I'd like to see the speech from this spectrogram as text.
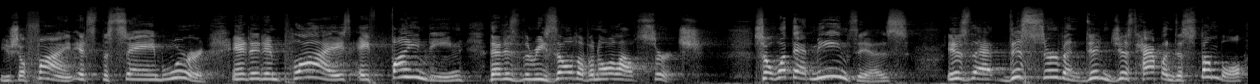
You shall find. It's the same word. And it implies a finding that is the result of an all out search. So, what that means is, is that this servant didn't just happen to stumble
